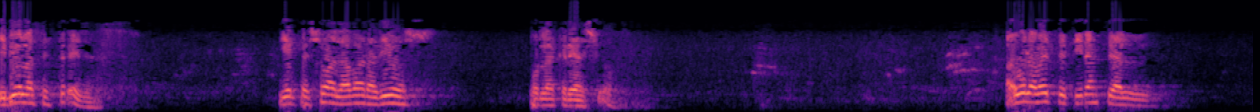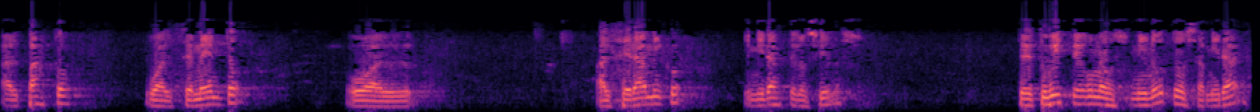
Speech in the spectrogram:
y vio las estrellas y empezó a alabar a Dios por la creación. ¿Alguna vez te tiraste al, al pasto o al cemento o al, al cerámico y miraste los cielos? ¿Te detuviste unos minutos a mirar?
